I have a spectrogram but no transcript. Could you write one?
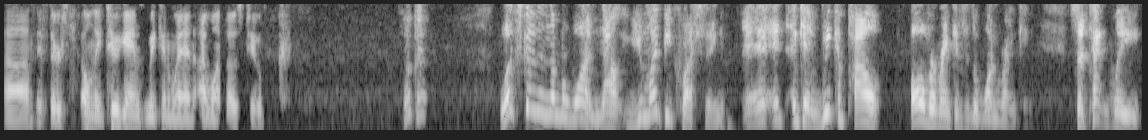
Um, if there's only two games we can win, I want those two. Okay. Let's go to number one. Now, you might be questioning, and again, we compile all of our rankings into one ranking. So technically,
